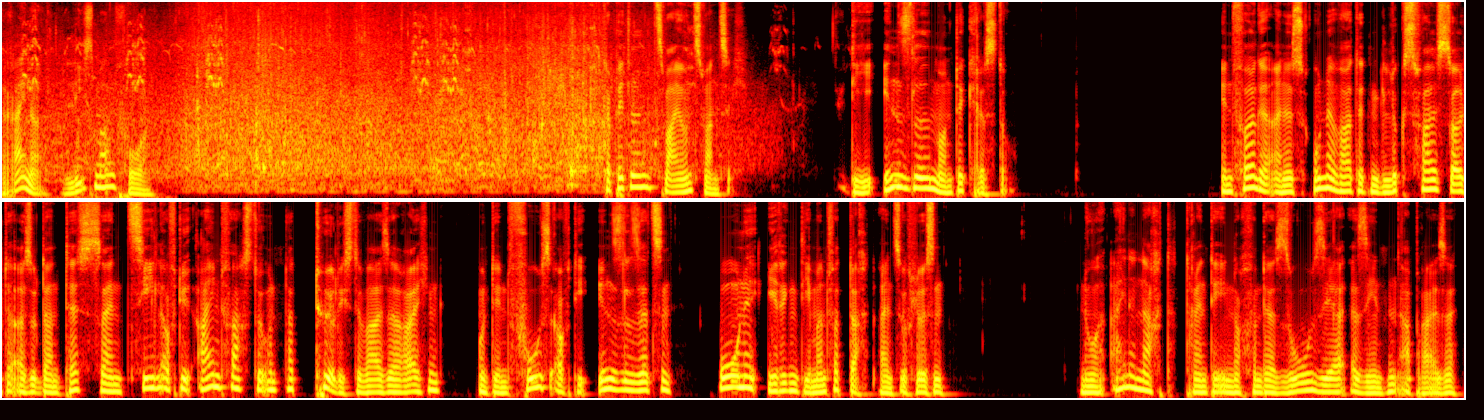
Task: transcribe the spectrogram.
Rainer, lies mal vor. Kapitel 22 Die Insel Monte Cristo Infolge eines unerwarteten Glücksfalls sollte also Dantes sein Ziel auf die einfachste und natürlichste Weise erreichen und den Fuß auf die Insel setzen, ohne irgendjemand Verdacht einzuflößen. Nur eine Nacht trennte ihn noch von der so sehr ersehnten Abreise.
